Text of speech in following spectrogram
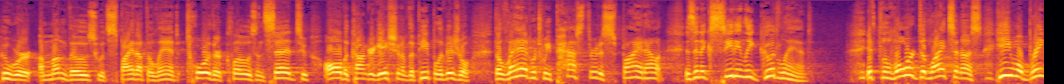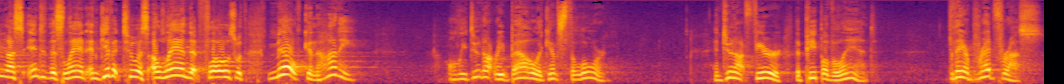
who were among those who had spied out the land, tore their clothes and said to all the congregation of the people of Israel, The land which we passed through to spy it out is an exceedingly good land. If the Lord delights in us, he will bring us into this land and give it to us, a land that flows with milk and honey. Only do not rebel against the Lord, and do not fear the people of the land for they are bread for us.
